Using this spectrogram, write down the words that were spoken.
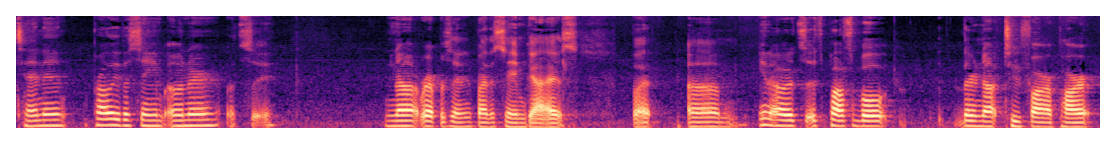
tenant, probably the same owner. Let's see. Not represented by the same guys, but um, you know, it's it's possible they're not too far apart.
